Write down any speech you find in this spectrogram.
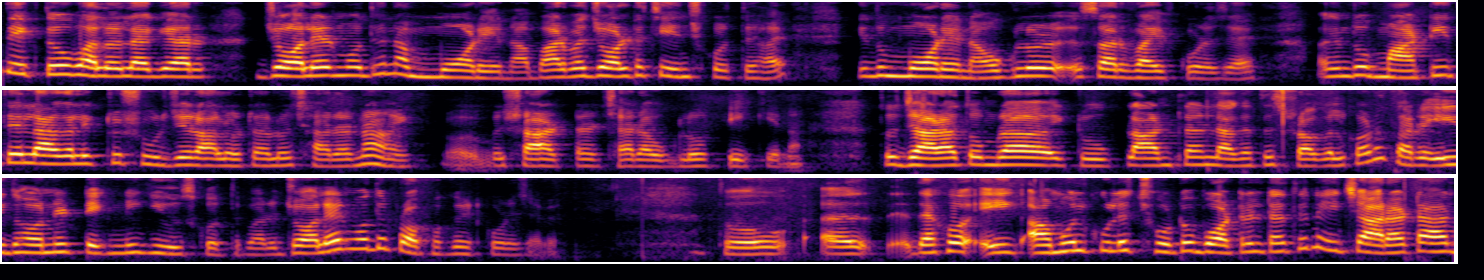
দেখতেও ভালো লাগে আর জলের মধ্যে না মরে না, বারবার জলটা চেঞ্জ করতে হয়, কিন্তু মরে না, ওগুলো সারভাইভ করে যায়। কিন্তু মাটিতে লাগালে একটু সূর্যের আলো টালো ছাড়া না, সার টার ছাড়া ওগুলো টেকে না। তো যারা তোমরা একটু প্লান্ট প্লান্ট লাগাতে স্ট্রাগল করো, তারা এই ধরনের টেকনিক ইউজ করতে পারো। জলের মধ্যে প্রপোগেট করে যাবে। তো দেখো এই আমুল কুলের ছোটো বটলটাতে না এই চারাটা আর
